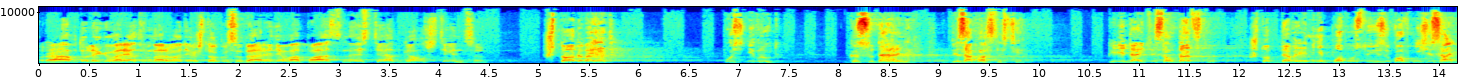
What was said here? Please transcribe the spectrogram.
правду ли говорят в народе, что государыня в опасности от галштинцев? Что говорят? Пусть не врут. Государыня в безопасности. Передайте солдатству, чтоб до времени попусту языков не чесали.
